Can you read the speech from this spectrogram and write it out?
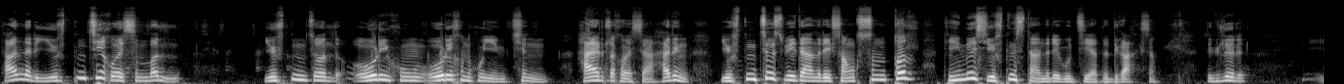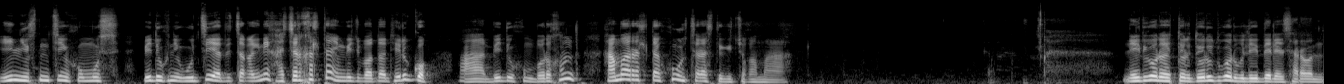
Та нар ертөнцийнх байсан бол ертөнц бол өөрийн хүн өөрийнх нь хүн юм чинь хайрлах байсан. Харин ертөнцөөс би та нарыг сонгосон тул тиймээс ертөнц та нарыг үзий яддаг гэсэн. Тэгэлэр энэ ертөнцийн хүмүүс бид бүхнийг үзий ядаж байгааг нэг хачирхалтай юм гэж бодоод хэрэггүй. Аа бид бүхэн бурханд хамааралтай хүн учраас тэгж байгаамаа. 1-р Петр 4-р бүлэг дээрээс харуул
